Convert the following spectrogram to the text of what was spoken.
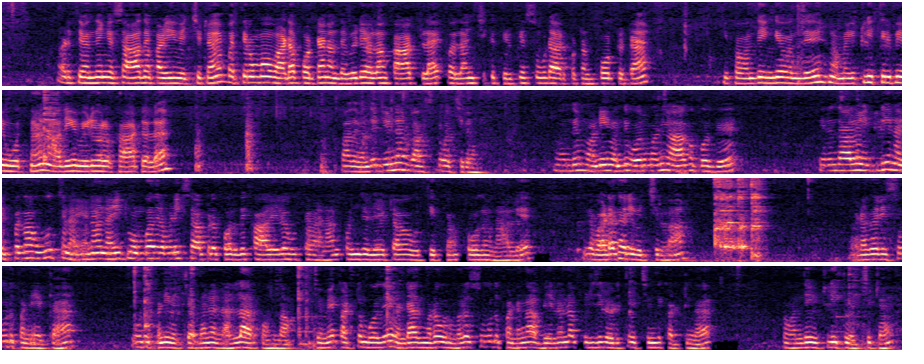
அடுத்து வந்து இங்கே சாதம் கழுவி வச்சுட்டேன். இப்போ திரும்பவும் வடை போட்டேன். நான் அந்த வீடியோலாம் காட்டல. இப்போ லஞ்சுக்கு திருப்பி சூடாக இருக்கட்டும் போட்டுட்டேன். இப்போ வந்து இங்கே வந்து நம்ம இட்லி திருப்பி ஊற்றினேன் நான் அதையும் வீடியோவில் காட்டலை. அதை வந்து டின்னர் பாக்ஸுக்கு வச்சுருவேன் வந்து மணி வந்து ஒரு மணி ஆக போகுது இருந்தாலும் இட்லி நான் இப்போ தான் ஊற்றினேன் ஏன்னா நைட்டு ஒம்பதரை மணிக்கு சாப்பிட போகிறது காலையில் ஊற்ற வேணாம். கொஞ்சம் லேட்டாக ஊற்றிருக்கேன் போதும் நாள். இதில் வடகறி வச்சிடலாம். வடகறி சூடு பண்ணியிருக்கேன். சூடு பண்ணி வச்சா தானே நல்லாயிருக்கும் தான். எப்பவுமே கட்டும்போது ரெண்டாவது முறை ஒரு முறை சூடு பண்ணுங்க. அப்படி இல்லைன்னா ஃப்ரிட்ஜில் எடுத்து வச்சுருந்து கட்டுங்க. இப்போ வந்து இட்லிக்கு வச்சுட்டேன்.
